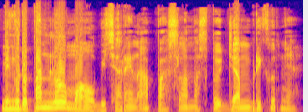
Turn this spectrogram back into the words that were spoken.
minggu depan lo mau bicarain apa selama satu jam berikutnya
